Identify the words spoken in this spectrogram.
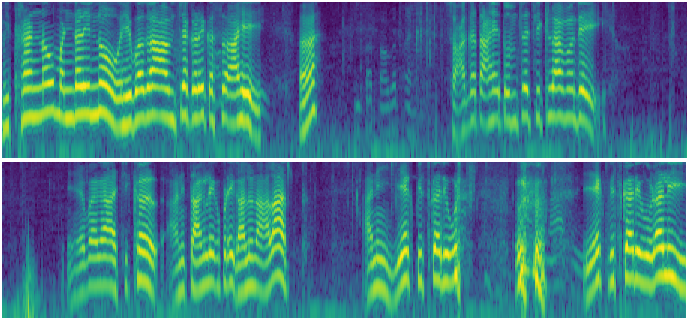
मित्रांनो मंडळींनो हे बघा आमच्याकडे कसं आहे? स्वागत आहे तुमचं चिखलामध्ये. हे बघा चिखल. आणि चांगले कपडे घालून आलात. आणि एक पिचकारी उड एक पिचकारी उडाली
